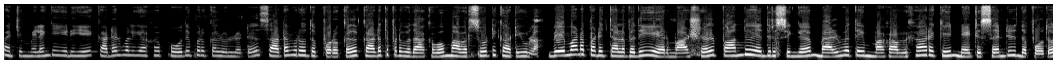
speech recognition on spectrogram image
மற்றும் இலங்கை இடையே கடல் வழியாக போதைப் பொருட்கள் உள்ளிட்ட சட்டவிரோத பொருட்கள் கடத்தப்படுவதாகவும் அவர் சுட்டிக்காட்டியுள்ளார். விமானப்படை தளபதி ஏர் மார்ஷல் பந்து எதிர்சிங்க மெல்வத்தை மகா விகாரைக்கு நேற்று சென்றிருந்த போது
